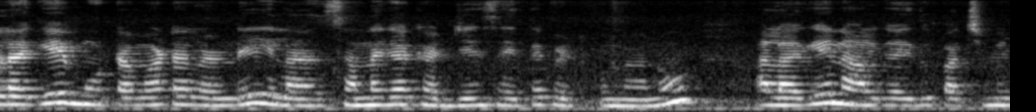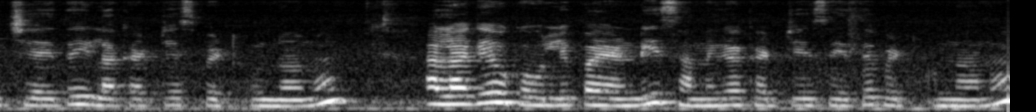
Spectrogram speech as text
అలాగే మూడు టమాటాలు అండి ఇలా సన్నగా కట్ చేసి అయితే పెట్టుకున్నాను. అలాగే నాలుగైదు పచ్చిమిర్చి అయితే ఇలా కట్ చేసి పెట్టుకున్నాను. అలాగే ఒక ఉల్లిపాయ అండి సన్నగా కట్ చేసి అయితే పెట్టుకున్నాను.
